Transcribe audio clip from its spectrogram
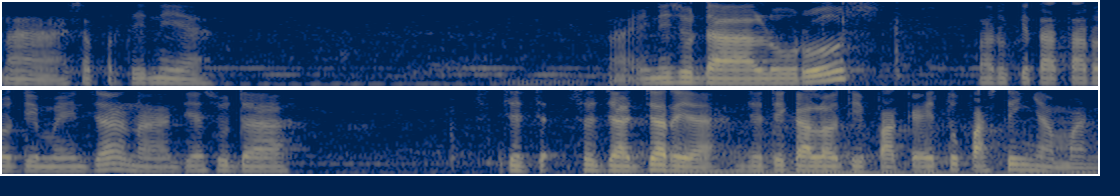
Nah seperti ini ya. Nah ini sudah lurus baru kita taruh di meja. Nah dia sudah sejajar ya. Jadi kalau dipakai itu pasti nyaman.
